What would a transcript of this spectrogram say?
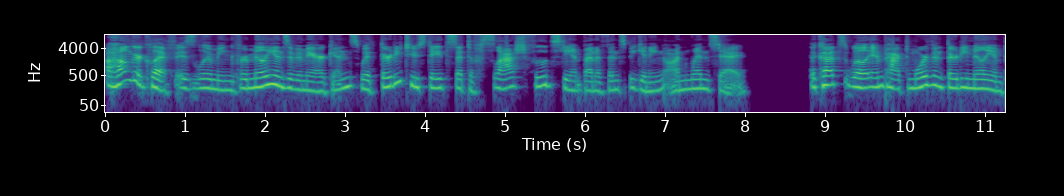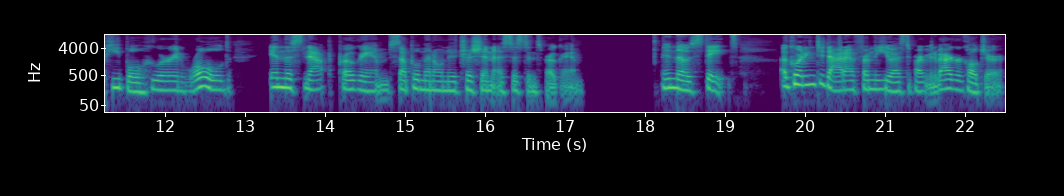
a hunger cliff is looming for millions of Americans, with 32 states set to slash food stamp benefits beginning on Wednesday. The cuts will impact more than 30 million people who are enrolled in the SNAP program, Supplemental Nutrition Assistance Program, in those states, according to data from the U.S. Department of Agriculture.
